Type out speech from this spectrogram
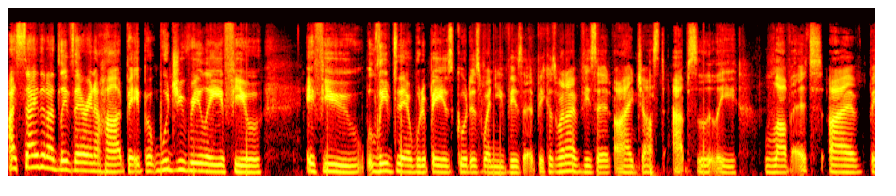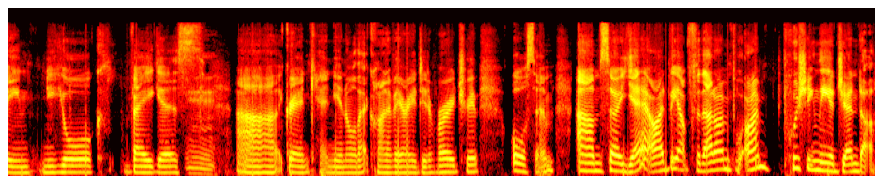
I say that I'd live there in a heartbeat, but would you really if you if you lived there would it be as good as when you visit? Because when I visit, I just absolutely love it. I've been New York, Vegas, uh, Grand Canyon, all that kind of area. Did a road trip. Awesome. Um, so yeah, I'd be up for that. I'm I'm pushing the agenda.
